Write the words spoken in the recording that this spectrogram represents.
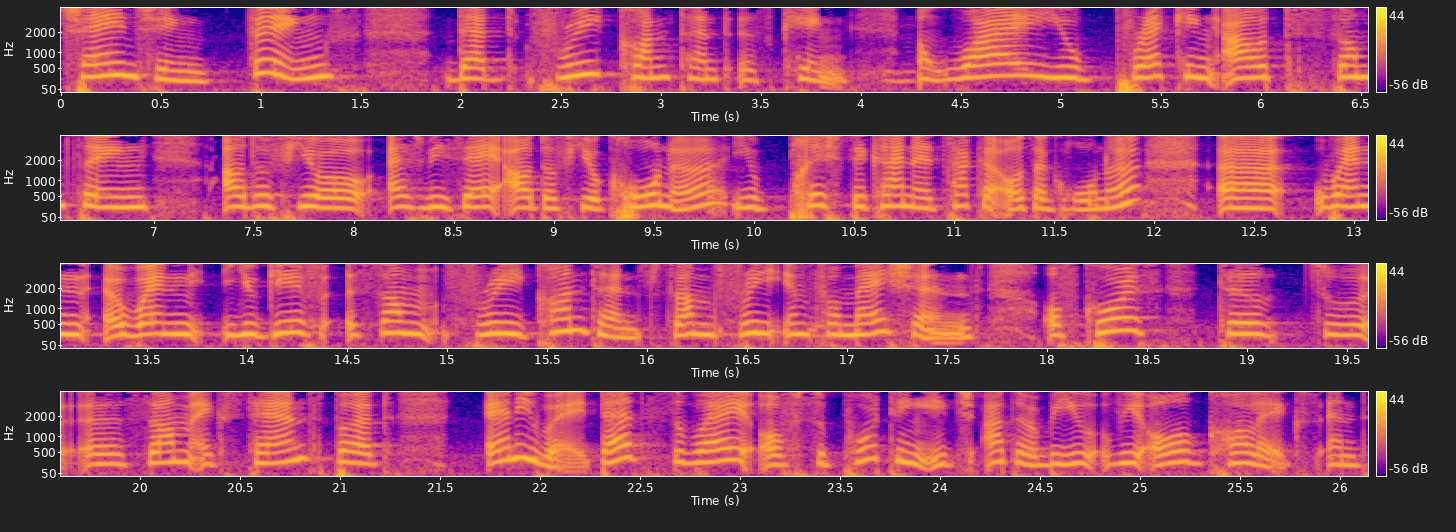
changing things that free content is king mm-hmm. and why you breaking out something out of your as we say out of your krone you brichst dir keine zacke außer krone uh, when when you give some free content some free informations of course to to uh, some extent but anyway, that's the way of supporting each other. We we all colleagues, and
